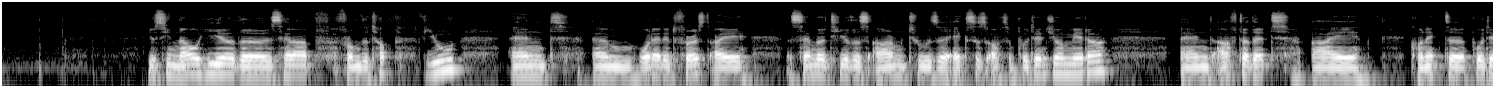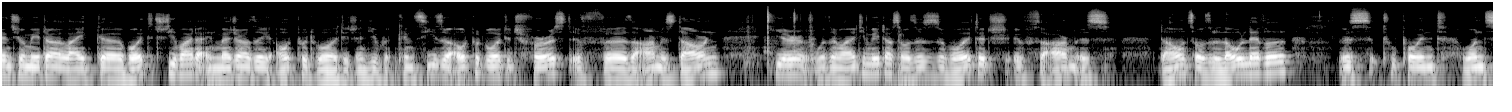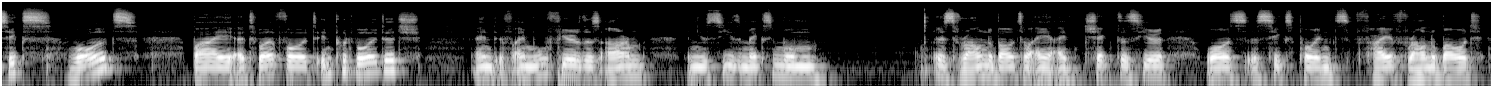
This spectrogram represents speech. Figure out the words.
You see now here the setup from the top view and um, what I did first I assembled here this arm to the axis of the potentiometer. And after that I connect the potentiometer like a voltage divider and measure the output voltage. And you can see the output voltage first if uh, the arm is down here with the multimeter. So this is the voltage if the arm is down. So the low level is 2.16 volts by a 12 volt input voltage. And if I move here this arm and you see the maximum is roundabout. So I, I checked this here was 6.5 roundabout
